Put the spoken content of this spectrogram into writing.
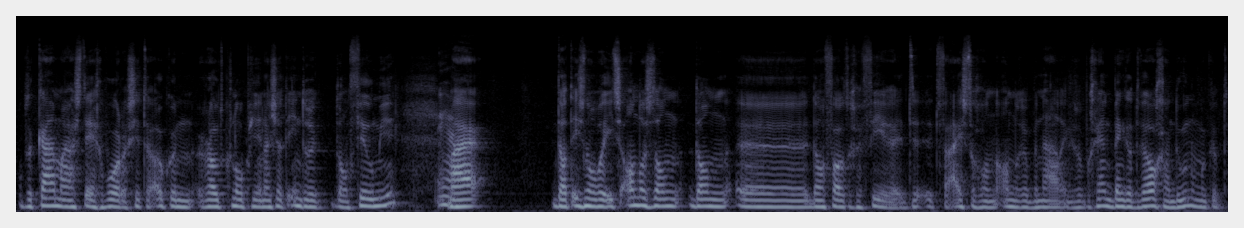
Op de camera's tegenwoordig zit er ook een rood knopje. En als je dat indrukt, dan film je. Ja. Maar dat is nog wel iets anders dan, dan, eh, dan fotograferen. Het, het vereist toch wel een andere benadering. Dus op een gegeven moment ben ik dat wel gaan doen. Omdat ik het,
